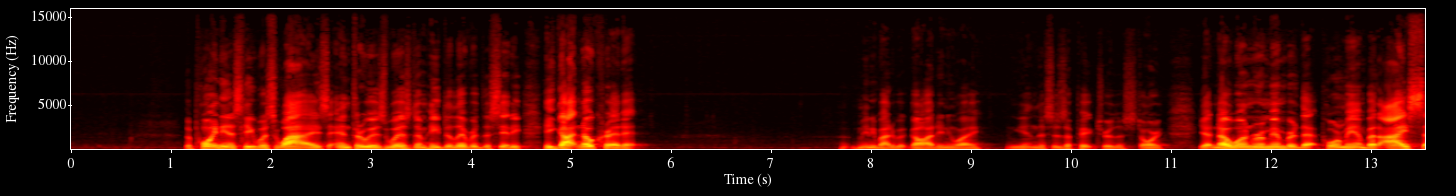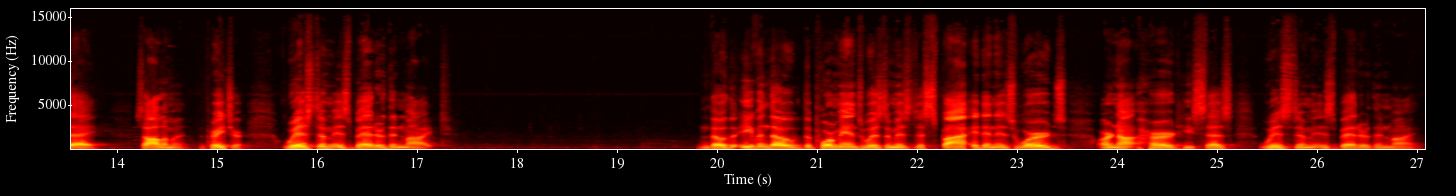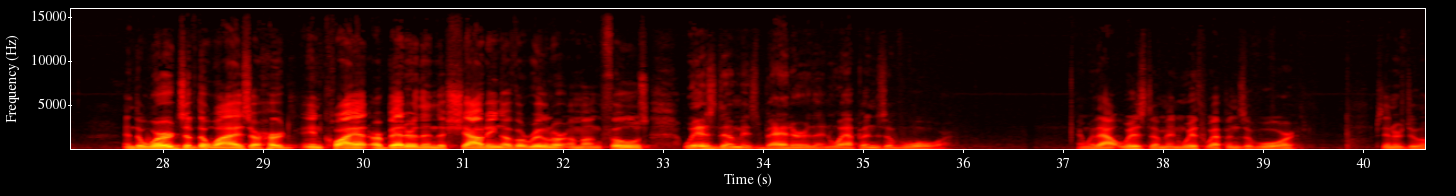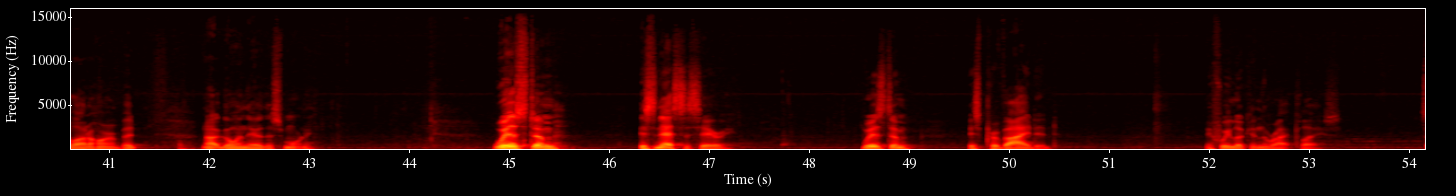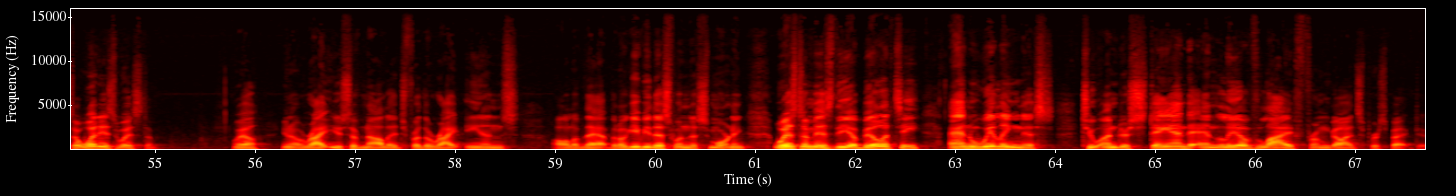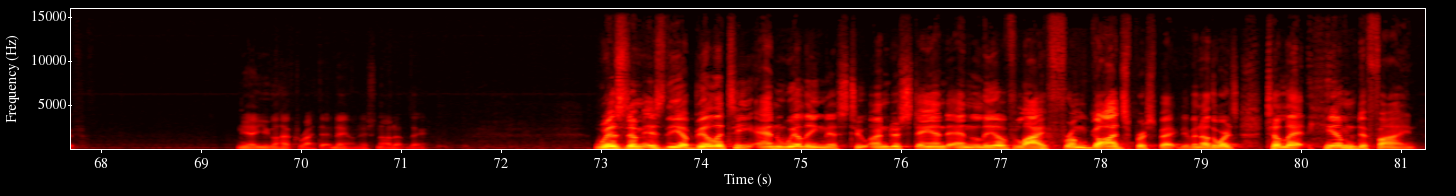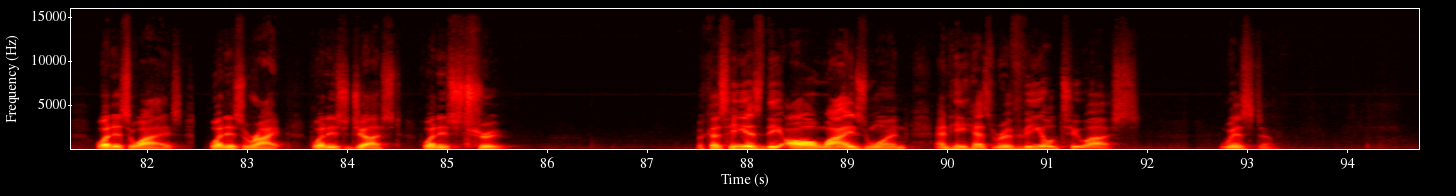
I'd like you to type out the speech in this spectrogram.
The point is, he was wise, and through his wisdom, he delivered the city. He got no credit. Anybody but God, anyway. Again, this is a picture, of this story. Yet no one remembered that poor man. But I say, Solomon, the preacher, wisdom is better than might. And though the, even though the poor man's wisdom is despised and his words are not heard, he says, Wisdom is better than might. And the words of the wise are heard in quiet are better than the shouting of a ruler among fools. Wisdom is better than weapons of war. And without wisdom and with weapons of war, sinners do a lot of harm, but not going there this morning. Wisdom is necessary. Wisdom is provided if we look in the right place. So, what is wisdom? Well, you know, right use of knowledge for the right ends, all of that. But I'll give you this one this morning. Wisdom is the ability and willingness to understand and live life from God's perspective. Yeah, you're going to have to write that down. It's not up there. Wisdom is the ability and willingness to understand and live life from God's perspective. In other words, to let Him define what is wise, what is right, what is just, what is true. Because He is the all wise one and He has revealed to us wisdom.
